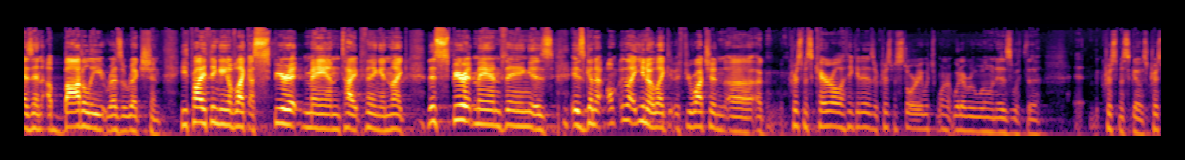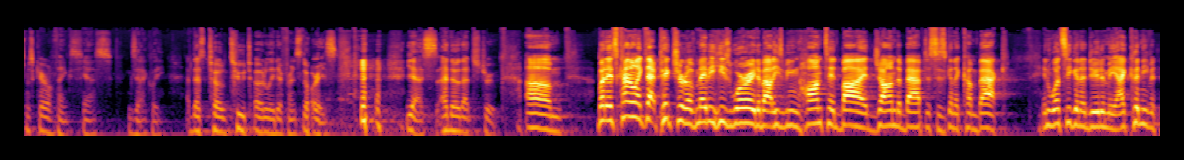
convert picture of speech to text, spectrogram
as in a bodily resurrection. He's probably thinking of like a spirit man type thing. And like this spirit man thing is, is going to, um, like, you know, like if you're watching uh, a Christmas Carol, I think it is, or Christmas Story, which one, whatever one is with the uh, Christmas Ghost. Christmas Carol, thanks. Yes, exactly. That's to- two totally different stories. yes, I know that's true. Um, but it's kind of like that picture of maybe he's worried about he's being haunted by John the Baptist is going to come back. And what's he going to do to me? I couldn't even,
